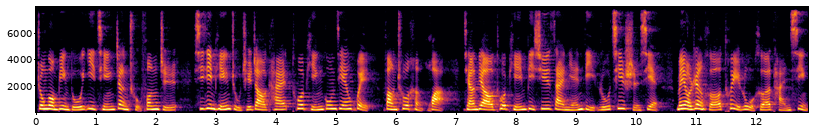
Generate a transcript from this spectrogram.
中共病毒疫情正处峰值，习近平主持召开脱贫攻坚会，放出狠话，强调脱贫必须在年底如期实现，没有任何退路和弹性。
